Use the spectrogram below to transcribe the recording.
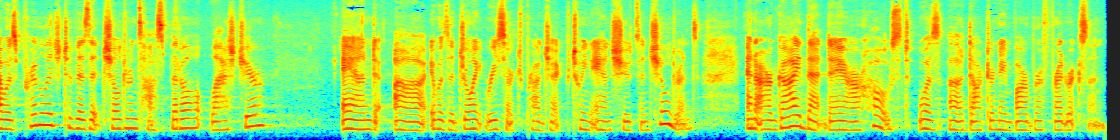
I was privileged to visit Children's Hospital last year and uh, it was a joint research project between Anschutz and Children's. And our guide that day, our host, was a doctor named Barbara Fredrickson.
